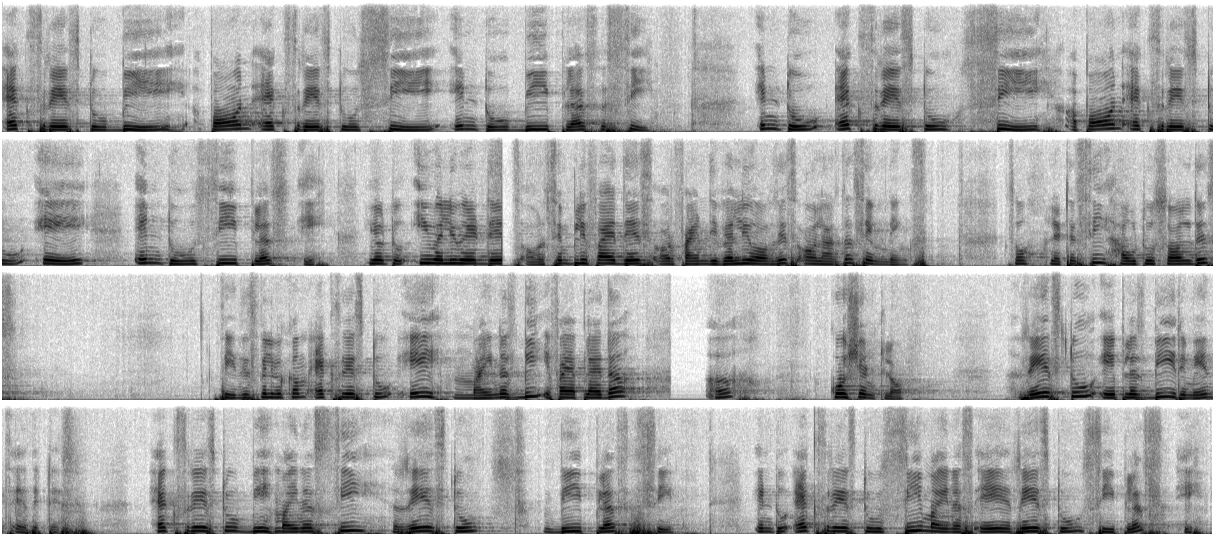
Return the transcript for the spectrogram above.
x raised to b upon x raised to c into b plus c into x raised to c upon x raised to a into c plus a. You have to evaluate this or simplify this or find the value of this. All are the same things. So let us see how to solve this. See this will become x raised to a minus b if I apply the uh, quotient law. Raised to a plus b remains as it is x raised to b minus c raised to b plus c into x raised to c minus a raised to c plus a.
